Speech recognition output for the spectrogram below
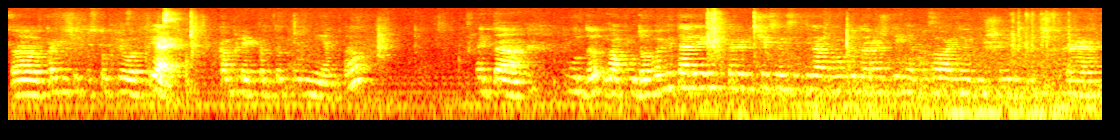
Э, В комиссию поступило 5 комплектов документов. Это Напудова Виталия Викторовича, 79 года рождения, образование высшее юридическое,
